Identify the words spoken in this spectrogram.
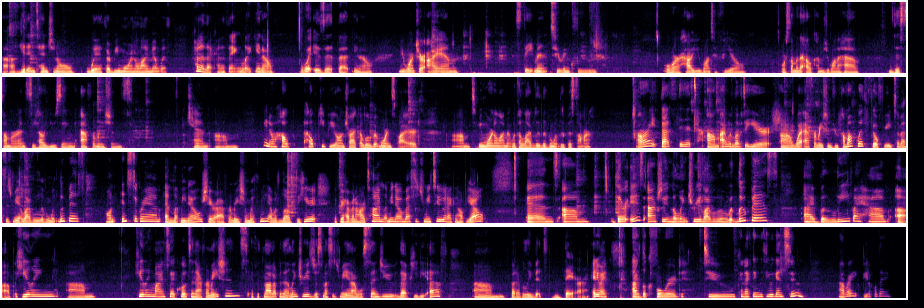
uh, get intentional with or be more in alignment with. Kind of that kind of thing. Like, you know, what is it that, you know, you want your I am statement to include? Or how you want to feel or some of the outcomes you want to have this summer and see how using affirmations can um, you know help help keep you on track a little bit more inspired um, to be more in alignment with a lively living with lupus summer. All right that's it. Um, i would love to hear uh, what affirmations you come up with. Feel free to message me at lively living with lupus on Instagram and let me know. Share affirmation with me. I would love to hear it. If you're having a hard time, let me know. Message me too, and I can help you out. And um, there is actually in the link tree live living with lupus. I believe I have up healing, um, healing mindset quotes and affirmations. If it's not up in that link tree, just message me and I will send you that PDF. Um, but I believe it's there. Anyway, I look forward to connecting with you again soon. All right. Beautiful day.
